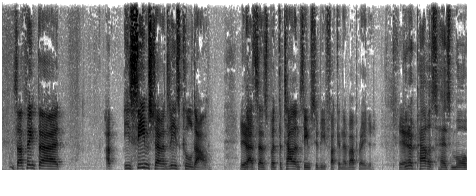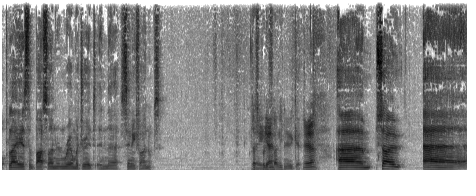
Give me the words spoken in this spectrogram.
so I think that uh, he seems to have at least cooled down. In Yeah. that sense, but the talent seems to be fucking evaporated. Yeah. You know, Palace has more players than Barcelona and Real Madrid in the semi-finals. That's pretty go. funny. There you go. yeah. Um, so uh,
